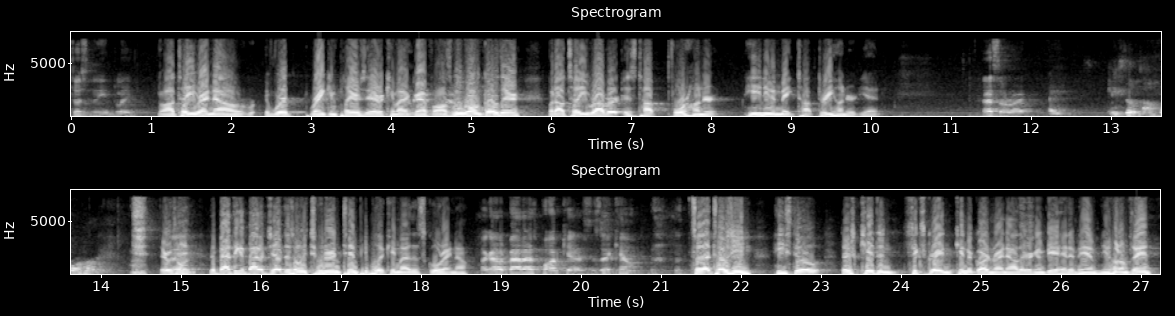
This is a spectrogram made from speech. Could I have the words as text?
Toots didn't even play. Well, I'll tell you right now, if we're ranking players that ever came out of Grand Falls, we won't go there. But I'll tell you, Robert is top 400. He didn't even make top 300 yet. That's all right. Hey, he's still top 400. There was Hey. only the bad thing about it, Jeff. There's only 210 people that came out of this school right now. I got a badass podcast. Does that count? So that tells you he's still. There's kids in sixth grade and kindergarten right now that are going to be ahead of him. You know what I'm saying?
